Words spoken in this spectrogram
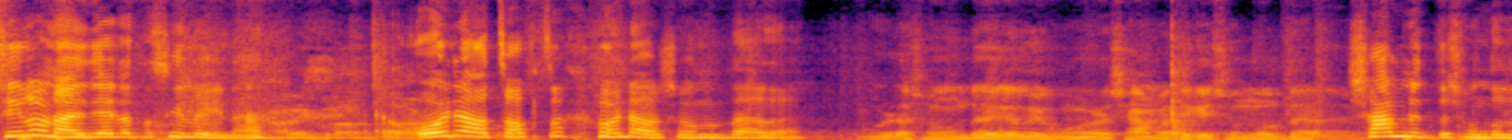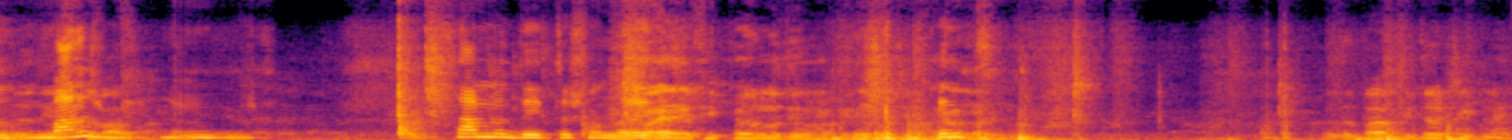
ছিল না যে এটা তো ছিলই না। ওইটাও চকচক ওইটাও সুন্দর দাদা। ওটা সুন্দর হয়ে গেলে ওটা সামনে থেকে সুন্দর দেখা যায় সামনে তো সুন্দর মানুষ সামনে দিয়ে তো সুন্দর বাইরে ঠিক করে দিব না ভিতরে ঠিক নাই।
